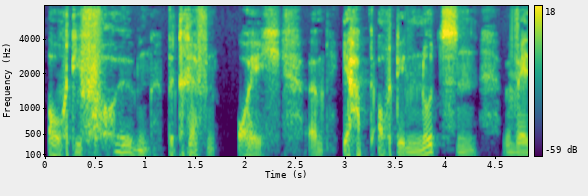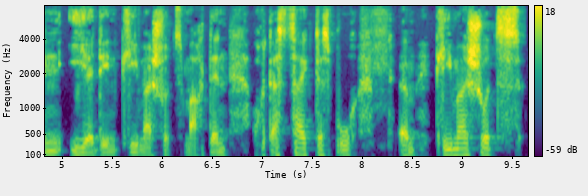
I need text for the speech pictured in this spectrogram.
auch die Folgen betreffen euch. Ähm, ihr habt auch den Nutzen, wenn ihr den Klimaschutz macht. Denn auch das zeigt das Buch. Ähm, Klimaschutz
